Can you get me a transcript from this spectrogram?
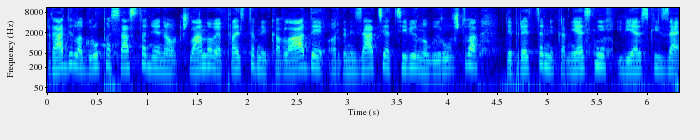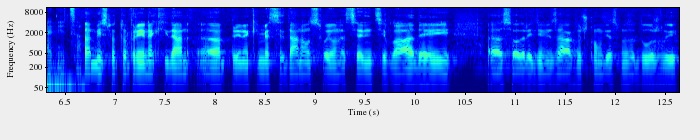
radila grupa sastavljena od članove predstavnika vlade, organizacija civilnog društva te predstavnika mjesnih i vjerskih zajednica. Mi smo to prije nekih, dan, prije nekih mjesec dana usvojili na sjednici vlade i sa određenim zaključkom gdje smo zadužili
